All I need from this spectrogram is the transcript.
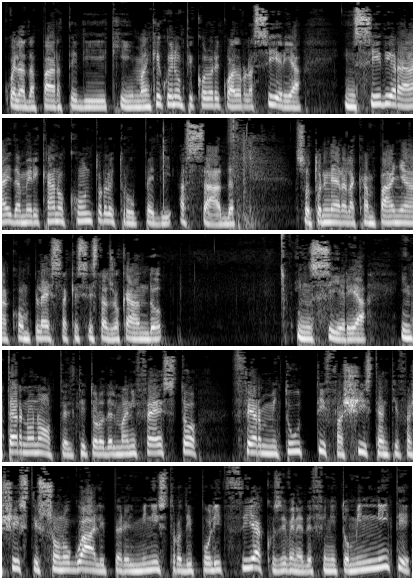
quella da parte di Kim. Anche qui in un piccolo riquadro la Siria, insidia raid americano contro le truppe di Assad. Sottolineare la campagna complessa che si sta giocando in Siria. Interno notte il titolo del manifesto, fermi tutti, fascisti e antifascisti sono uguali per il ministro di polizia, così viene definito Minniti,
